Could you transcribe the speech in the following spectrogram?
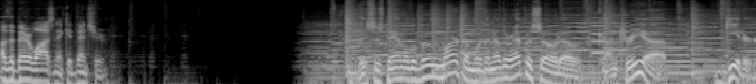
of the Bear Woznick adventure. This is Daniel the Boone Markham with another episode of Country Up. Gitter.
